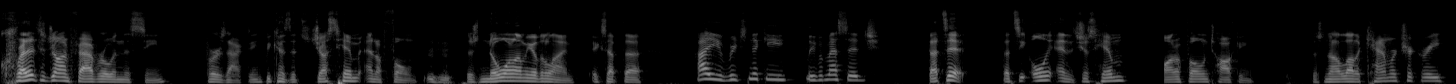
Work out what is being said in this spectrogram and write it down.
credit to Jon Favreau in this scene for his acting because it's just him and a phone. Mhm. There's no one on the other line except the "Hi, you've reached Nikki. Leave a message." That's it. That's the only, and it's just him on a phone talking. There's not a lot of camera trickery.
